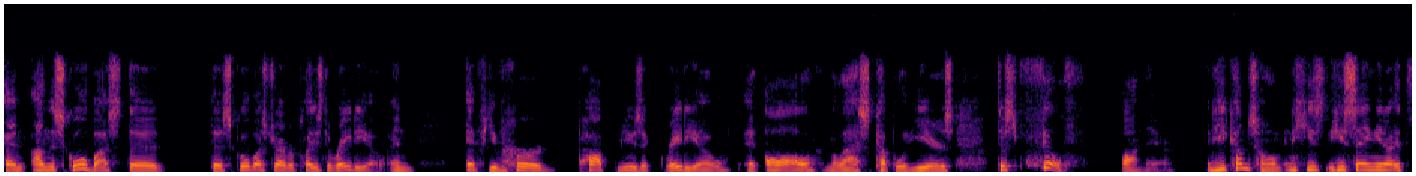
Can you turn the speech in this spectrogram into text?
and on the school bus the the school bus driver plays the radio and if you've heard pop music radio at all in the last couple of years there's filth on there. And he comes home and he's he's saying you know it's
